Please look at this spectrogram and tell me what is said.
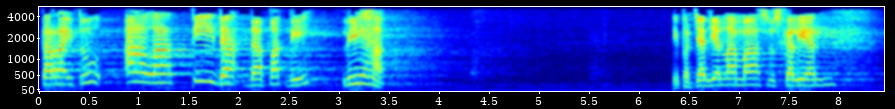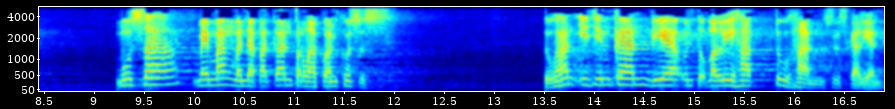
Karena itu Allah tidak dapat dilihat. Di perjanjian lama, sus kalian, Musa memang mendapatkan perlakuan khusus. Tuhan izinkan dia untuk melihat Tuhan, sus kalian.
